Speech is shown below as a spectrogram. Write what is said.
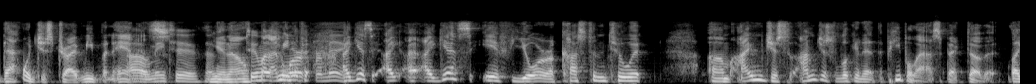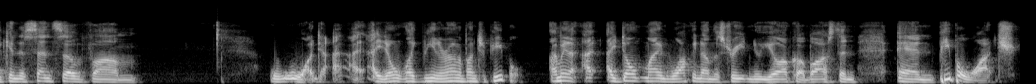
that would just drive me bananas. Oh, me too. That's You know, too But, much I mean, work if- for me. I guess I, I, I guess if you're accustomed to it, um, I'm just I'm just looking at the people aspect of it, like in the sense of um, what I, I don't like being around a bunch of people. I mean, I, I don't mind walking down the street in New York or Boston and people watch,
